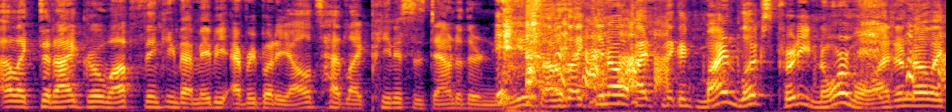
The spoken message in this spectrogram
I, like, did I grow up thinking that maybe everybody else had like penises down to their knees? I was like, you know, I think like, mine looks pretty normal. I don't know, like,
